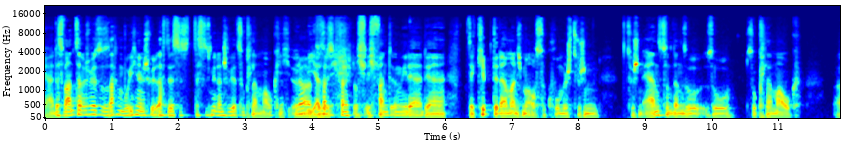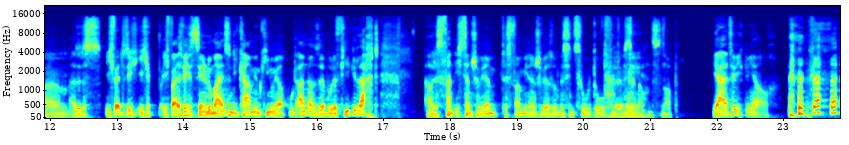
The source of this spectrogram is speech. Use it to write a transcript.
Ja, das waren zum Beispiel so Sachen, wo ich mir schon wieder dachte, das ist, das ist mir dann schon wieder zu klamaukig irgendwie. Ja, also ich, fand ich, ich, ich, fand irgendwie der, der, der kippte da manchmal auch so komisch zwischen, zwischen Ernst und dann so, so, so Klamauk. Ähm, also das, ich, ich, ich, ich weiß, welche Szene du meinst und die kam im Kino ja auch gut an, also da wurde viel gelacht. Aber das fand ich dann schon wieder, das war mir dann schon wieder so ein bisschen zu doof. Du bist ja auch ein Snob. Ja, natürlich, bin ja auch. das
